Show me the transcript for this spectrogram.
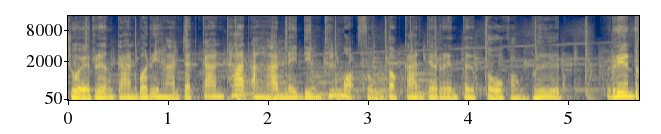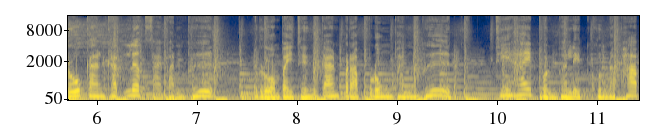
ช่วยเรื่องการบริหารจัดการธาตุอาหารในดินที่เหมาะสมต่อการเจริญเติบโตของพืช เรียนรู้การคัดเลือกสายพันธุ์พืช รวมไปถึงการปรับปรุงพันธุ์พืช ที่ให้ผลผลิตคุณภาพ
